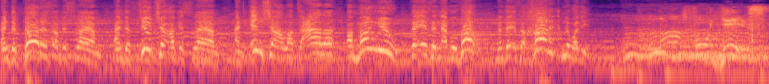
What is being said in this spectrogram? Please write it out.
and the daughters of Islam and the future of Islam. And inshallah ta'ala, among you there is an Abu and there is a Khalid ibn Walid. Four years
